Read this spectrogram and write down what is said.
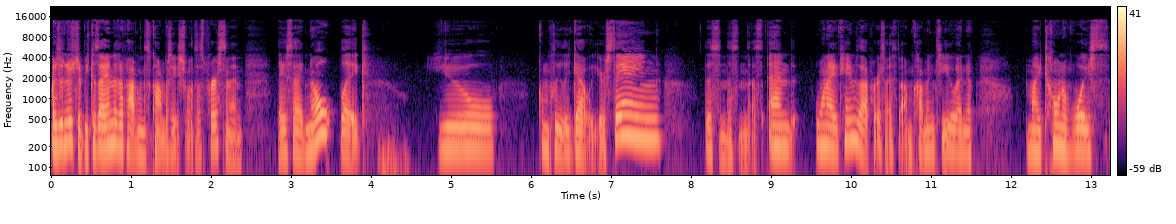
I was interested because I ended up having this conversation with this person and they said, nope, like, you completely get what you're saying, this and this and this. And when I came to that person, I said, I'm coming to you, and if my tone of voice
